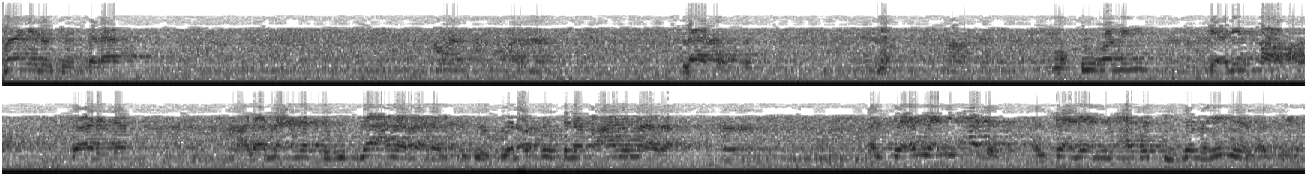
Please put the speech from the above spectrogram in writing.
ما هي الوجه الثلاث؟ لا تصل مصوغة من فعل خاص ثالثا على معنى الثبوت لا على معنى الحدوث ونفسه في الأفعال ماذا؟ الفعل يعني الحدث. الفعل يعني الحدث في زمن من الأزمنة.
